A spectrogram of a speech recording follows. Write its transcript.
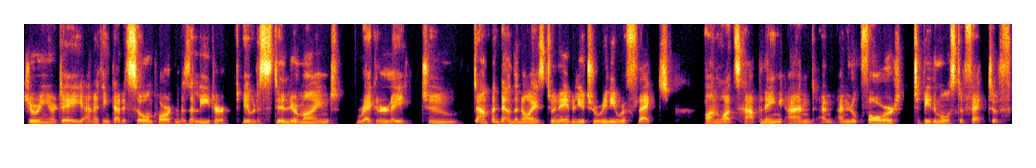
during your day. And I think that is so important as a leader to be able to still your mind regularly, to dampen down the noise, to enable you to really reflect on what's happening and and, and look forward to be the most effective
